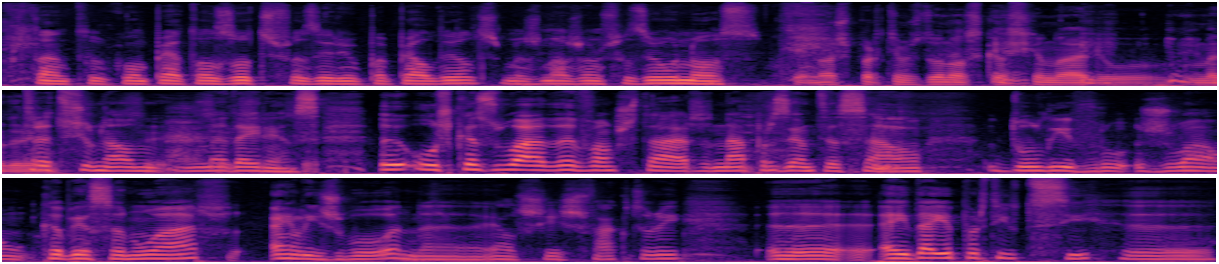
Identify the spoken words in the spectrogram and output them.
Portanto, compete aos outros fazerem o papel deles, mas nós vamos fazer o nosso. Sim, nós partimos do nosso cancionário madeirense. Tradicional sim, madeirense. Sim, sim, eh, Os Casuada vão estar na apresentação do livro João Cabeça no Ar, em Lisboa, na LX Factory, a ideia partiu de si, uh,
